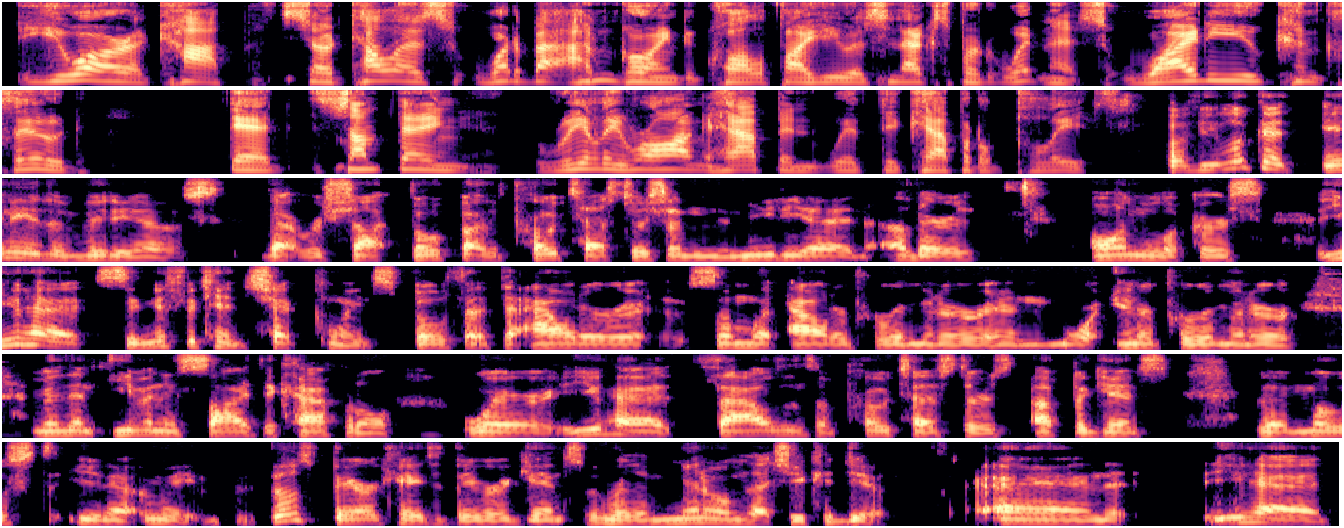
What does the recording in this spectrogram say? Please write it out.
You are a cop. So tell us what about, I'm going to qualify you as an expert witness. Why do you conclude that something really wrong happened with the Capitol Police? But if you look at any of the videos that were shot both by the protesters and the media and other onlookers, you had significant checkpoints, both at the outer, somewhat outer perimeter and more inner perimeter, I and then even inside the Capitol, where you had thousands of protesters up against the most, you know, I mean, those barricades that they were against were the minimum that you could do. And you had,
